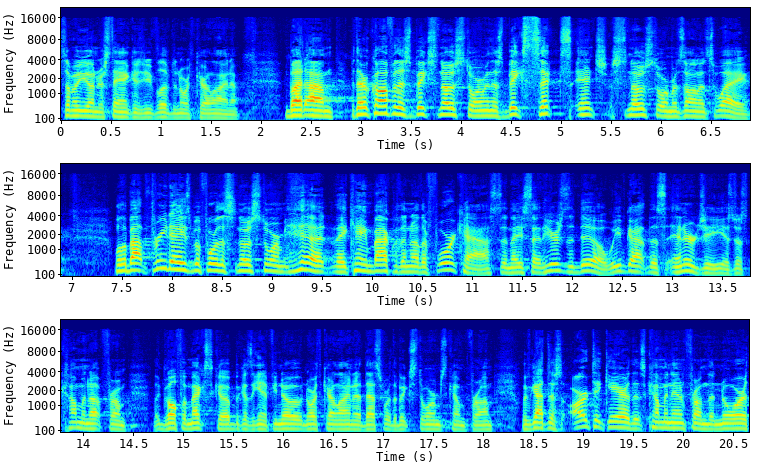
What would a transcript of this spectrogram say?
Some of you understand because you've lived in North Carolina. But, um, but they were calling for this big snowstorm, and this big six inch snowstorm is on its way. Well, about three days before the snowstorm hit, they came back with another forecast and they said, Here's the deal. We've got this energy is just coming up from the Gulf of Mexico, because again, if you know North Carolina, that's where the big storms come from. We've got this Arctic air that's coming in from the north.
